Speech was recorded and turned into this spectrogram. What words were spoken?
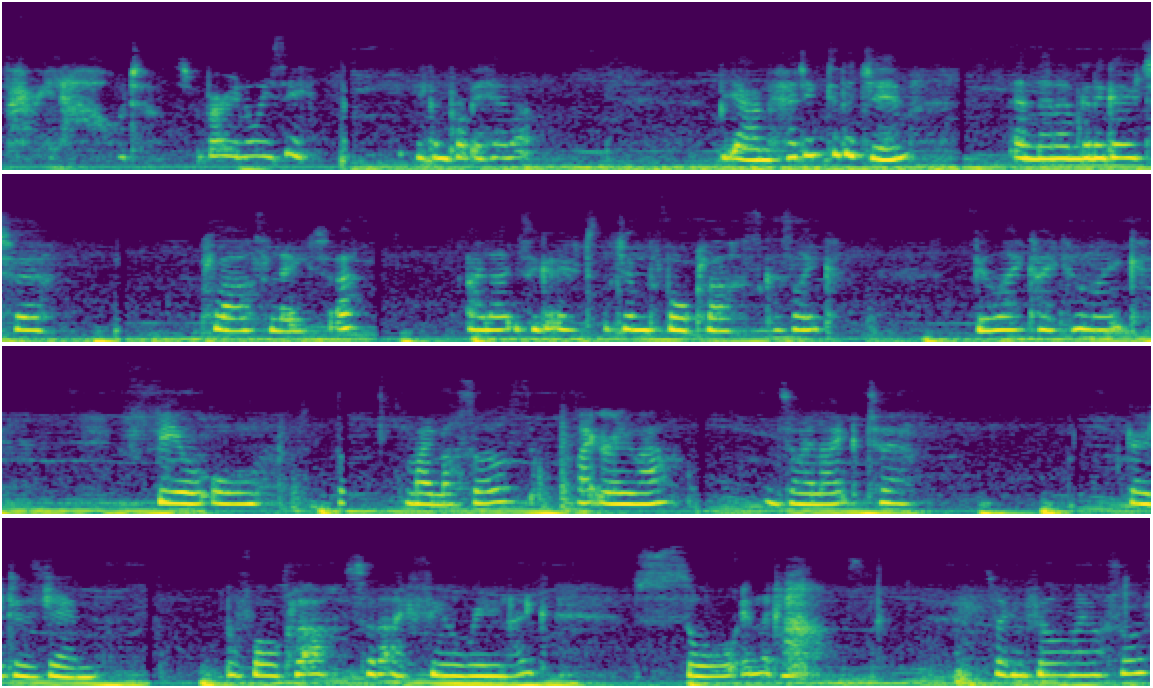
very loud it's very noisy you can probably hear that. But yeah i'm heading to the gym and then i'm going to go to class later. I like to go to the gym before class because like I feel like i can like feel all my muscles like really well. And so i like to go to the gym before class so that I feel really like sore in the class. So I can feel all my muscles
